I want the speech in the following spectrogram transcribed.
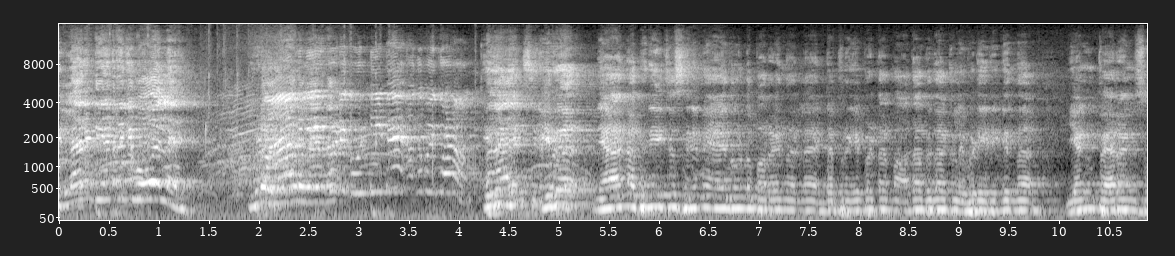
എല്ലാരും തിയേറ്ററിലേക്ക് പോവല്ലേ? ഇവിടെ ഒരുപാട് പേരുടെ ഇത് ഞാൻ അഭിനയിച്ച സിനിമ ആയതുകൊണ്ട് പറയുന്നതല്ല. എന്റെ പ്രിയപ്പെട്ട മാതാപിതാക്കൾ ഇവിടെ ഇരിക്കുന്ന യങ് പേരൻസ്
